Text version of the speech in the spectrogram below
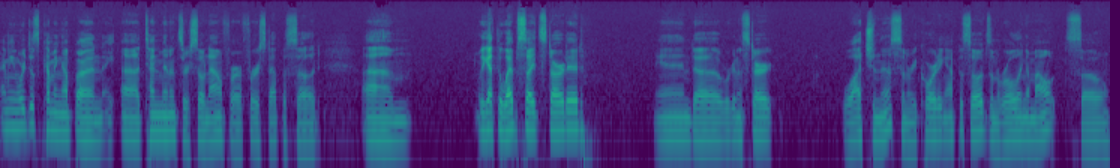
I mean, we're just coming up on uh, 10 minutes or so now for our first episode. Um, we got the website started, and uh, we're going to start watching this and recording episodes and rolling them out. So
